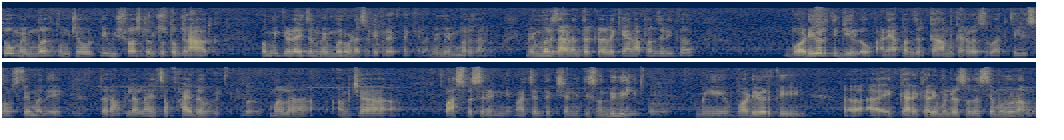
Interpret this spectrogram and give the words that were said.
तो मेंबर तुमच्यावरती विश्वास ठेवतो तो ग्राहक. मग मी क्रीडाईचं मेंबर होण्यासाठी प्रयत्न केला. मी मेंबर झालो. मेंबर झाल्यानंतर कळलं की यार आपण जर इथं बॉडीवरती गेलो आणि आपण जर काम करायला सुरुवात केली संस्थेमध्ये तर आपल्याला याचा फायदा होईल. मला आमच्या पास प्रेसिडेंटनी माझ्या अध्यक्षांनी ती संधी दिली. मी बॉडीवरती एक कार्यकारी मंडळ सदस्य म्हणून आलो.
